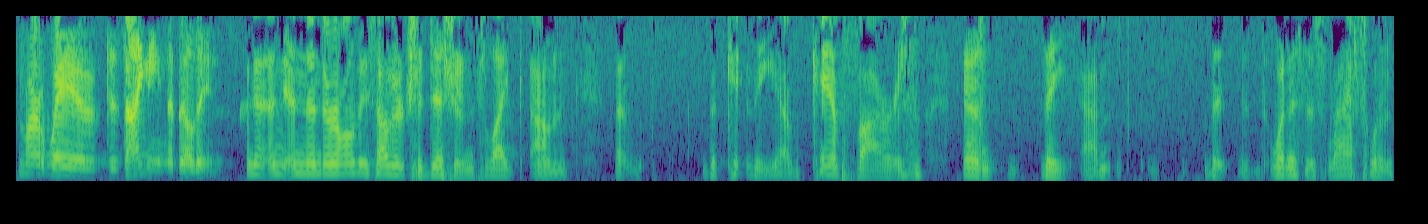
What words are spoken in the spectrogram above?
smart way of designing the building. And, and, and then there are all these other traditions like um, the the uh, campfires and the, um, the the what is this last one?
